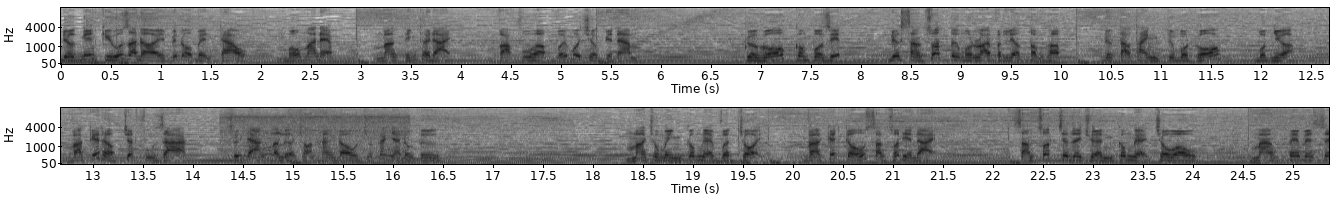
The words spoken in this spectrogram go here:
được nghiên cứu ra đời với độ bền cao, mẫu mã đẹp, mang tính thời đại và phù hợp với môi trường Việt Nam. Cửa gỗ Composite được sản xuất từ một loại vật liệu tổng hợp được tạo thành từ bột gỗ, bột nhựa và kết hợp chất phụ gia, xứng đáng là lựa chọn hàng đầu cho các nhà đầu tư. Mang trong mình công nghệ vượt trội và kết cấu sản xuất hiện đại. Sản xuất trên dây chuyền công nghệ châu Âu, màng PVC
